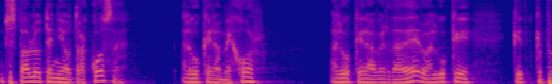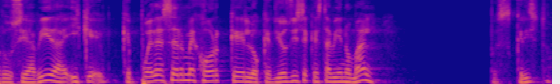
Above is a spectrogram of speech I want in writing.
Entonces Pablo tenía otra cosa, algo que era mejor, algo que era verdadero, algo que, que, producía vida y que, que puede ser mejor que lo que Dios dice que está bien o mal. Pues Cristo.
